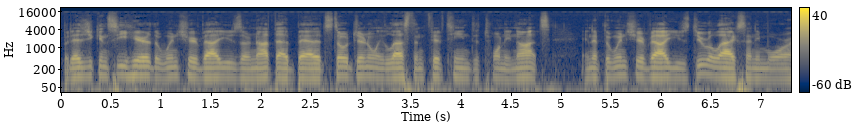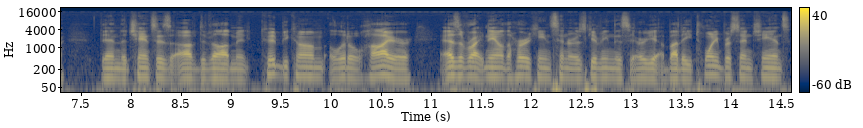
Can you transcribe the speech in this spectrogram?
But as you can see here, the wind shear values are not that bad. It's still generally less than 15 to 20 knots and if the wind shear values do relax anymore, then the chances of development could become a little higher. As of right now, the Hurricane Center is giving this area about a 20% chance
